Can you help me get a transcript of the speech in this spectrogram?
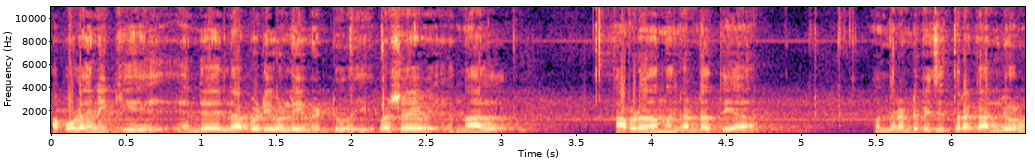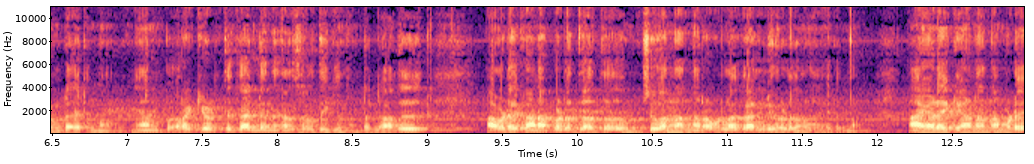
അപ്പോൾ എനിക്ക് എന്റെ എല്ലാ പിടിവള്ളിയും വിട്ടുപോയി. പക്ഷേ എന്നാൽ അവിടെ നിന്നും കണ്ടെത്തിയ ഒന്ന് രണ്ട് വിചിത്ര കല്ലുകളുണ്ടായിരുന്നു. ഞാൻ ഇറക്കിയെടുത്ത് കല്ല് നിങ്ങൾ ശ്രദ്ധിക്കുന്നുണ്ടല്ലോ. അത് അവിടെ കാണപ്പെടുത്താത്തതും ചുവന്ന നിറമുള്ള കല്ലുകളുമായിരുന്നു. ആ ഇടയ്ക്കാണ് നമ്മുടെ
